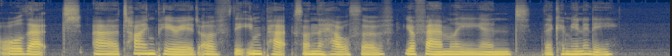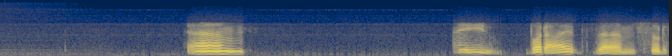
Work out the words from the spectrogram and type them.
all that uh, time period of the impacts on the health of your family and the community? Um, the what I've um, sort of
